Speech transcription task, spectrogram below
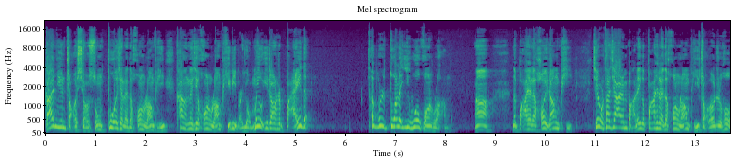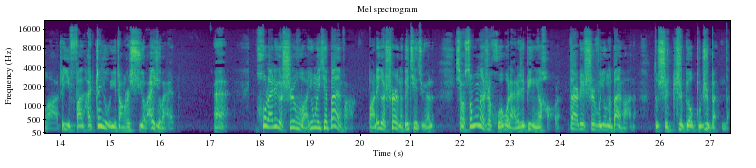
赶紧找小松剥下来的黄鼠狼皮，看看那些黄鼠狼皮里边有没有一张是白的。他不是端了一窝黄鼠狼吗？啊，那扒下来好几张皮，结果他家人把这个扒下来的黄鼠狼皮找到之后啊，这一翻还真有一张是雪白雪白的。哎，后来这个师傅啊用了一些办法。把这个事儿呢给解决了，小松呢是活过来了，这病也好了。但是这师傅用的办法呢都是治标不治本的，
